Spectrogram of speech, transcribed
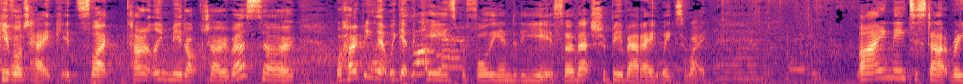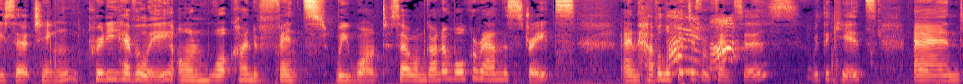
give or take. It's like currently mid-October, so we're hoping that we get the keys before the end of the year. So that should be about eight weeks away. I need to start researching pretty heavily on what kind of fence we want. So I'm going to walk around the streets and have a look No, at different fences with the kids and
